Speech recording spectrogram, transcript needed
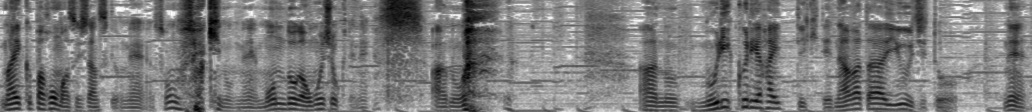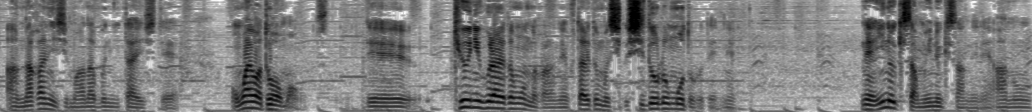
マイクパフォーマンスしたんですけどね、その時のね、問答が面白くてね、あの あの、無理くり入ってきて、永田裕二と、ね、あの中西学に対して、お前はどう思う？で、急に振られたもんだからね、二人ともししどろもどろでね、ね、猪木さんも猪木さんでね、あの、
